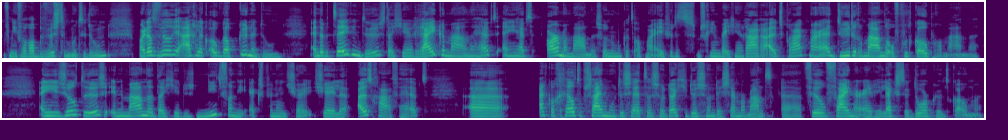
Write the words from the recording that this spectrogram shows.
Of in ieder geval wat bewuster moeten doen. Maar dat wil je eigenlijk ook wel kunnen doen. En dat betekent dus dat je rijke maanden hebt en je hebt arme maanden. Zo noem ik het altijd maar even. Dat is misschien een beetje een rare uitspraak. Maar hè, duurdere maanden of goedkopere maanden. En je zult dus in de maanden dat je dus niet van die exponentiële uitgaven hebt, uh, al geld opzij moeten zetten, zodat je dus zo'n decembermaand uh, veel fijner en relaxter door kunt komen.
